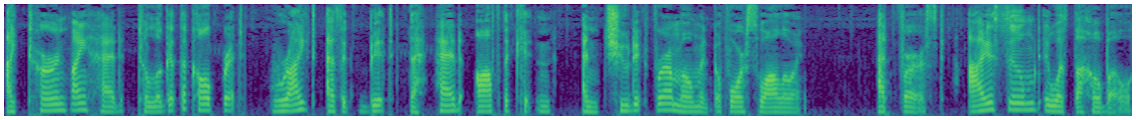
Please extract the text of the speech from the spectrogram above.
I turned my head to look at the culprit right as it bit the head off the kitten and chewed it for a moment before swallowing. At first, I assumed it was the hobo,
